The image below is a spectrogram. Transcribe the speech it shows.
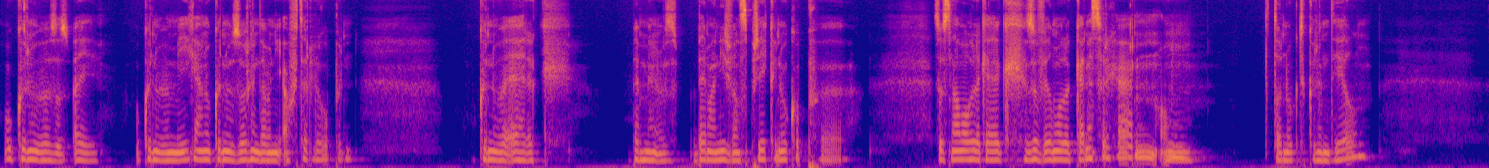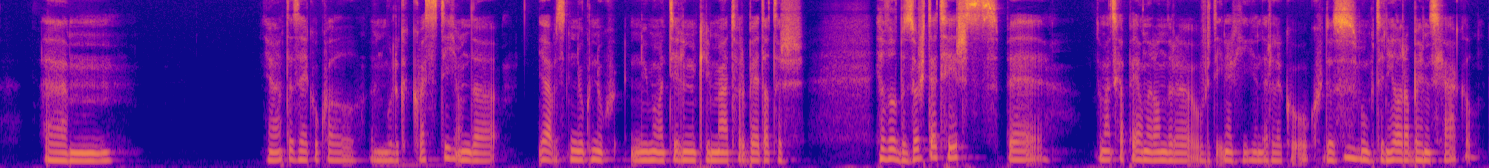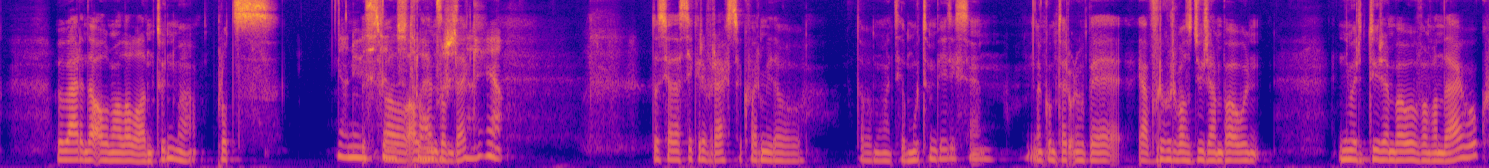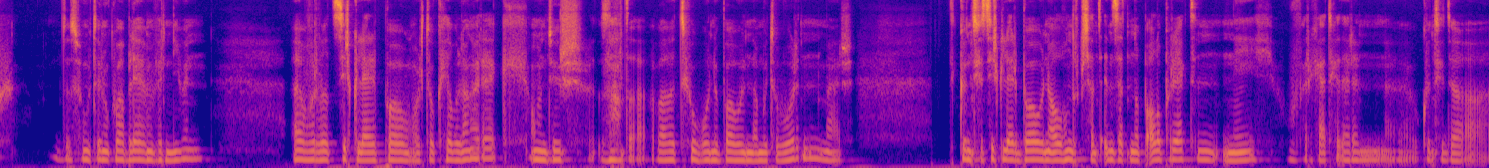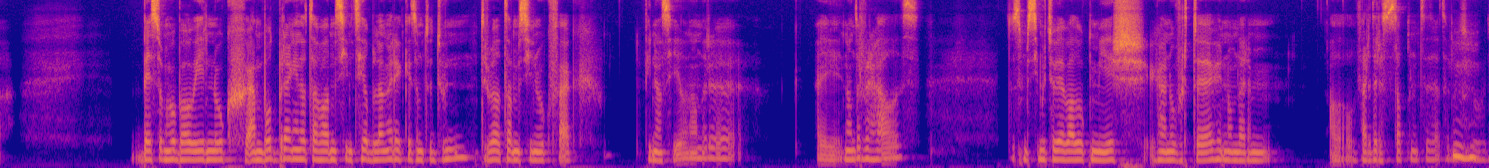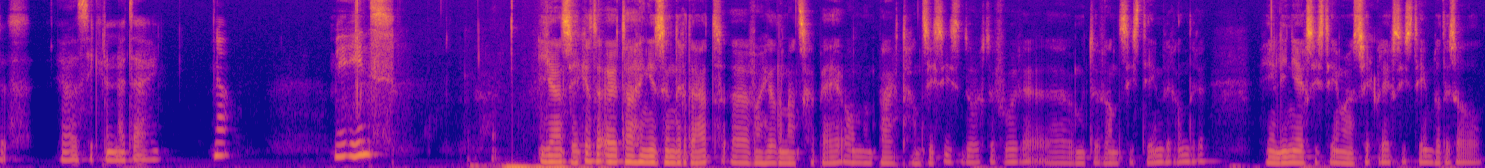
Hoe kunnen, we, hoe kunnen we meegaan? Hoe kunnen we zorgen dat we niet achterlopen? Hoe kunnen we eigenlijk, bij, bij manier van spreken, ook op eh, zo snel mogelijk eigenlijk zoveel mogelijk kennis vergaren om Hmm. dat dan ook te kunnen delen? Ehm, ja, het is eigenlijk ook wel een moeilijke kwestie, omdat ja, we zitten nu ook nog, nu momenteel in een klimaat waarbij dat er heel veel bezorgdheid heerst bij de maatschappij, onder andere over de energie en dergelijke ook. Dus Hmm. we moeten heel rap beginnen schakelen. We waren dat allemaal al aan het doen, maar plots... Ja, nu Is het wel al hands on deck? Ja. Dus ja, dat is zeker een vraagstuk waarmee dat we, dat we momenteel moeten bezig zijn. Dan komt daar ook nog bij... Ja, vroeger was duurzaam bouwen niet meer het duur en bouwen van vandaag ook. Dus we moeten ook wel blijven vernieuwen. Uh, bijvoorbeeld circulair bouwen wordt ook heel belangrijk. Om een duur zal dat wel het gewone bouwen dat moeten worden, maar kun je circulair bouwen al 100% inzetten op alle projecten? Nee. Hoe ver gaat je daarin? Uh, hoe kun je dat bij sommige bouwweren ook aan bod brengen dat dat wel misschien heel belangrijk is om te doen, terwijl dat misschien ook vaak financieel een, andere, eh, een ander verhaal is. Dus misschien moeten wij wel ook meer gaan overtuigen om daar een, al verdere stappen te zetten. Mm -hmm. Dus ja, dat is zeker een uitdaging. Ja, mee eens? Ja, zeker. De uitdaging is inderdaad uh, van heel de maatschappij om een paar transities door te voeren. Uh, we moeten van het systeem veranderen. Geen lineair systeem, maar een circulair systeem. Dat is al,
